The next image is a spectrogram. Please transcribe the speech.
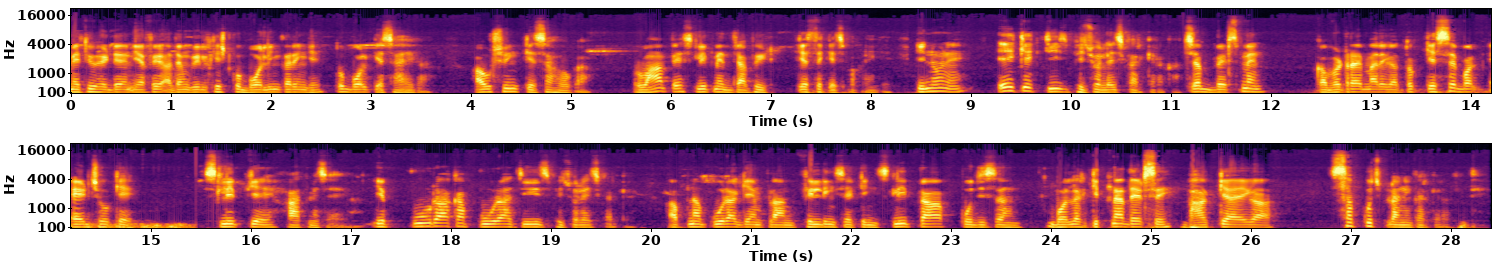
मैथ्यू हेडन या फिर आदम ग्रिलखिस्ट को बॉलिंग करेंगे तो बॉल कैसा आएगा? आउट स्विंग कैसा होगा? और वहाँ पे स्लिप में द्राविड कैसे कैच पकड़ेंगे? इन्होंने एक एक चीज़ विजुअलाइज करके रखा। जब बैट्समैन कवर ड्राइव मारेगा तो कैसे बॉल एड्ज होके स्लिप के हाथ में जाएगा? ये पूरा का पूरा चीज़ विजुअलाइज करके। अपना पूरा game plan fielding setting slip का पोजीशन बॉलर कितना देर से भाग के आएगा, सब कुछ प्लानिंग करके रखे थे।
